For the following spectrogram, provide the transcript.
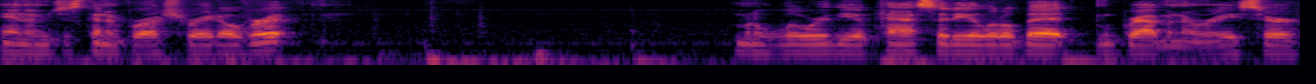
And I'm just going to brush right over it. I'm going to lower the opacity a little bit. grab an eraser.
